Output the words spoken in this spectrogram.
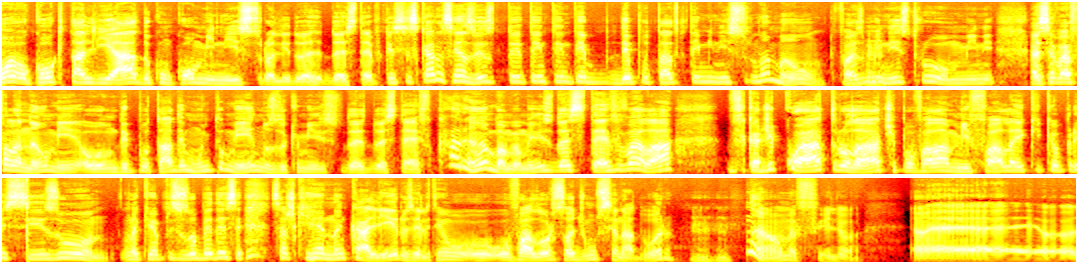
Qual, qual que tá aliado com qual ministro ali do, do STF? Porque esses caras, assim, às vezes tem, tem, tem, tem deputado que tem ministro na mão, que faz uhum. ministro. Mini... Aí você vai falar, não, um deputado é muito menos do que o ministro do, do, STF. Caramba, meu ministro do STF vai lá, fica de quatro lá, tipo, fala, me fala aí o que, que eu preciso. A quem eu preciso obedecer. Você acha que Renan Calheiros ele tem o, o valor só de um senador? Uhum. Não, meu filho. É,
